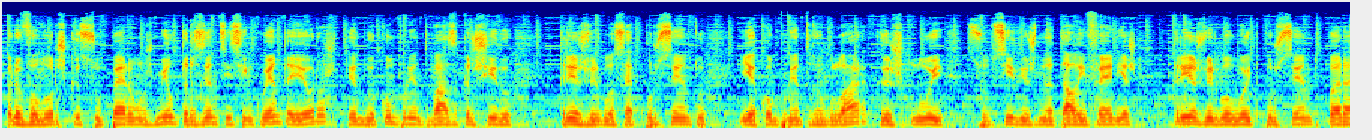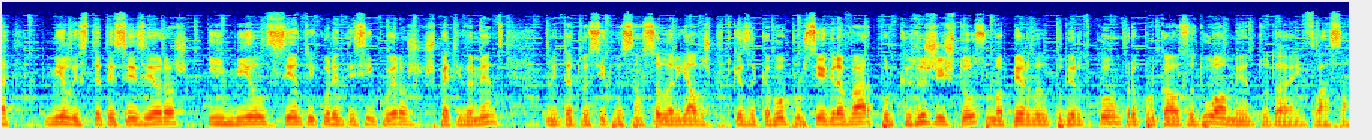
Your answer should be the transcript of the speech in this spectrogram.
para valores que superam os 1.350 euros, tendo a componente base crescido 3,7% e a componente regular, que exclui subsídios de Natal e férias, 3,8% para 1.076 euros e 1.145 euros, respectivamente. No entanto, a situação salarial dos portugueses acabou por se agravar porque registou-se uma perda de poder de compra por causa do aumento da inflação.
